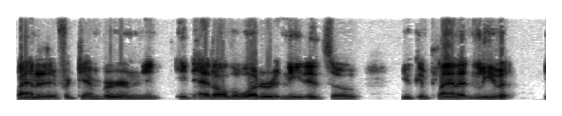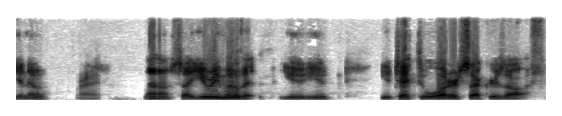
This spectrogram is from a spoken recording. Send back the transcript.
planted it for timber, and it, it had all the water it needed, so you can plant it and leave it. You know, right? No, so you remove it. You you you take the water suckers off.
